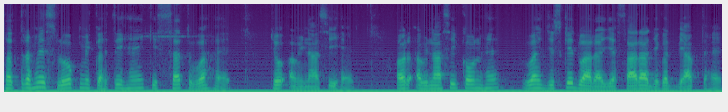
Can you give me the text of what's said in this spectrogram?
सत्रहवें श्लोक में कहते हैं कि सत वह है जो अविनाशी है। और अविनाशी कौन है? वह जिसके द्वारा यह सारा जगत व्याप्त है।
